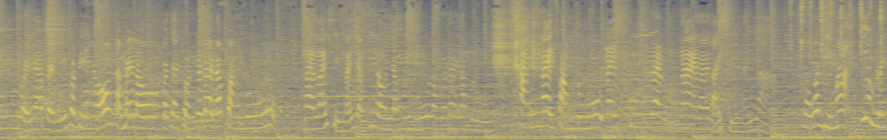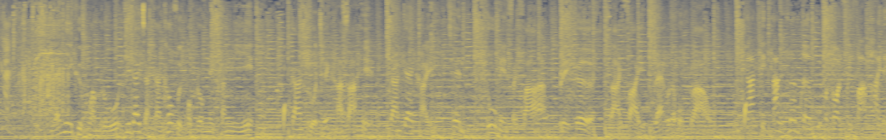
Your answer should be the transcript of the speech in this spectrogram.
มีหน่วยงานแบบนี้ก็ดีเนาะทำให้เราประชาชนก็ได้รับฟังรู้ หลายหลายๆสิ่งหลายอย่างที่เรายังไม่รู้เราก็ได้รับรู้ ทั้งได้ความรู้ได้เพื่อนได้หลายหลายๆสิ่งหลายอย่าง เราว่าดีมากเยี่ยมเลยค่ะ และนี่คือความรู้ที่ได้จากการเข้าฝึกอบรมในครั้งนี้ การตรวจเช็คหาสาเหตุ การแก้ไข เช่น ตู้เมนไฟฟ้า เบรกเกอร์ สายไฟ และระบบกล่าว การติดตั้งเพิ่มเติมอุปกรณ์ไฟฟ้าภายใน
